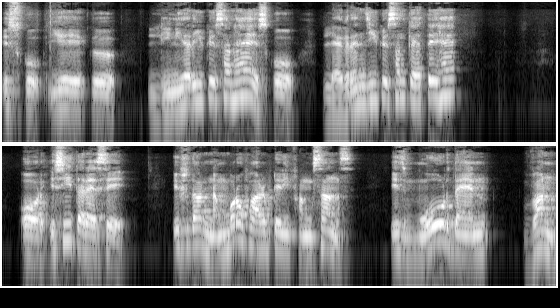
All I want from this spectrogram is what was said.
इसको ये एक लीनियर इक्वेशन है, इसको लेग्रेंज इक्वेशन कहते हैं। और इसी तरह से if the number of arbitrary functions is more than one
